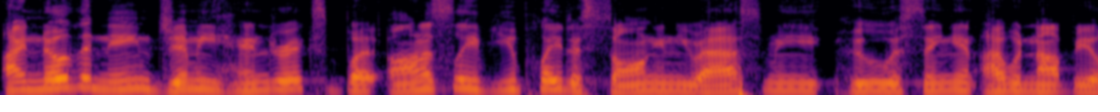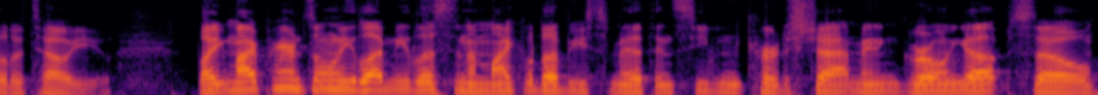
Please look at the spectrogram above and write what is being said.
I know the name Jimi Hendrix, but honestly, if you played a song and you asked me who was singing, I would not be able to tell you. Like, my parents only let me listen to Michael W. Smith and Steven Curtis Chapman growing up, so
